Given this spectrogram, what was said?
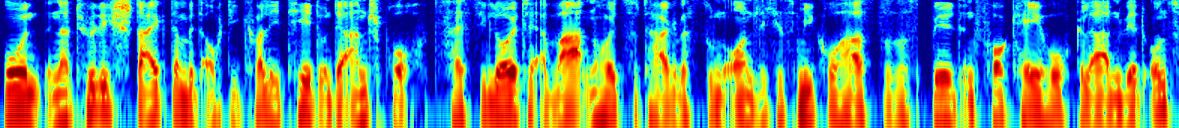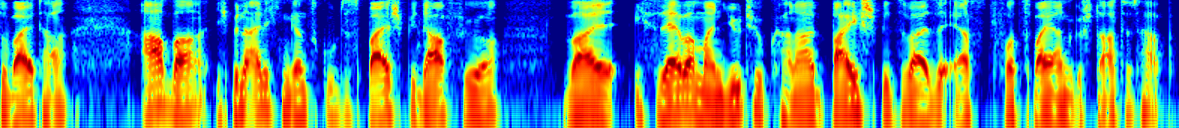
Und natürlich steigt damit auch die Qualität und der Anspruch. Das heißt, die Leute erwarten heutzutage, dass du ein ordentliches Mikro hast, dass das Bild in 4K hochgeladen wird und so weiter. Aber ich bin eigentlich ein ganz gutes Beispiel dafür, weil ich selber meinen YouTube-Kanal beispielsweise erst vor zwei Jahren gestartet habe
